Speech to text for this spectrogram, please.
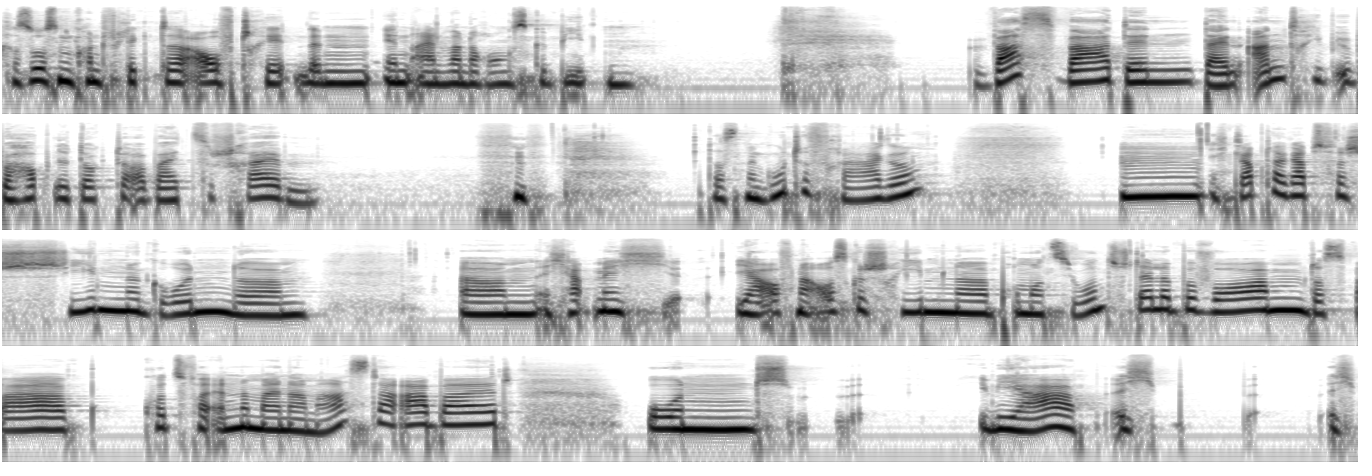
Ressourcenkonflikte auftreten in, in Einwanderungsgebieten. Was war denn dein Antrieb, überhaupt eine Doktorarbeit zu schreiben? Das ist eine gute Frage. Mm, ich glaube, da gab es verschiedene Gründe. Ähm, ich habe mich ja auf eine ausgeschriebene Promotionsstelle beworben. Das war kurz vor Ende meiner Masterarbeit. Und ja, ich ich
